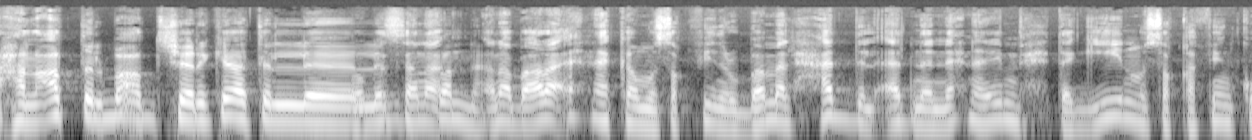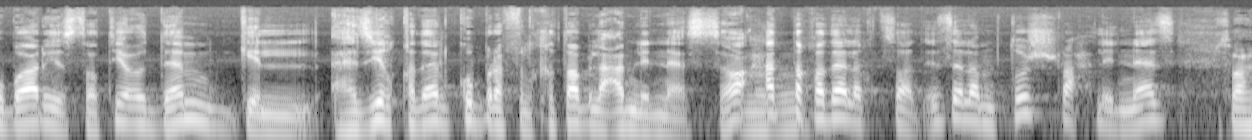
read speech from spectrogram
حنعطل بعض شركات ال- اللي بس أنا أنا برى إحنا كمثقفين ربما الحد الأدنى إن إحنا محتاجين مثقفين كبار يستطيعوا دمج ال- هذه القضايا الكبرى في الخطاب العام للناس سواء حتى مظبوط. قضايا الاقتصاد. إذا لم تشرح للناس صحيح.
